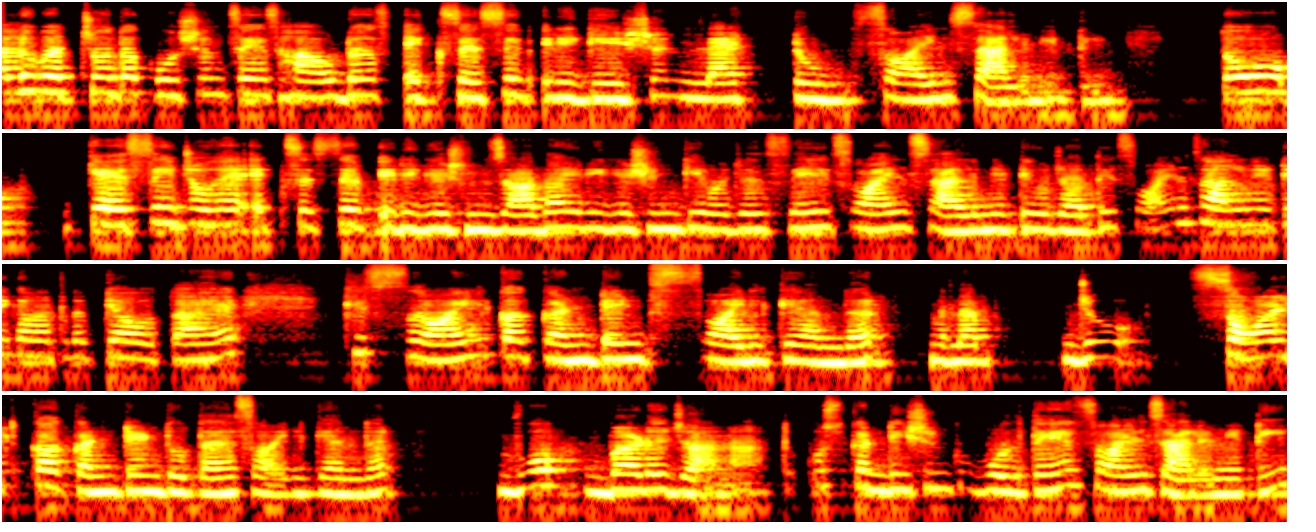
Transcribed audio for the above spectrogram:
हेलो बच्चों the question says how does excessive irrigation led to soil salinity तो कैसे जो है एक्सेसिव इरिगेशन ज़्यादा इरिगेशन की वजह से सॉइल सैलिनिटी हो जाती है? सॉइल सैलिनिटी का मतलब क्या होता है कि सॉइल का कंटेंट सॉइल के अंदर मतलब जो सॉल्ट का कंटेंट होता है सॉइल के अंदर, वो बढ़ जाना। तो उस कंडीशन को बोलते हैं सॉइल सैलिनिटी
